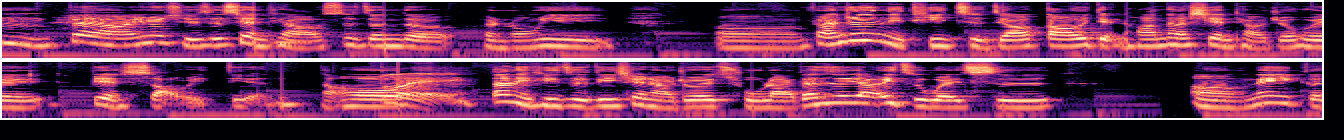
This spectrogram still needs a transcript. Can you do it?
嗯，对啊，因为其实线条是真的很容易，嗯，反正就是你体脂只要高一点的话，那个线条就会变少一点。然后，对，当你体脂低，线条就会出来。但是要一直维持，嗯，那个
